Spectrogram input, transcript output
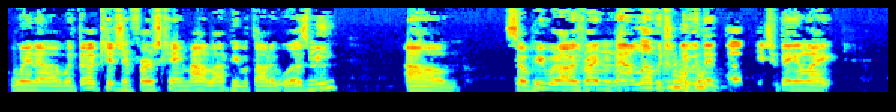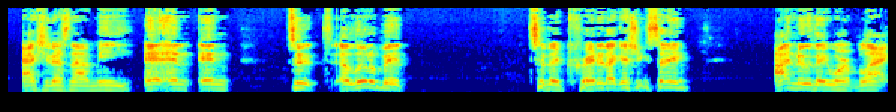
when uh when Thug Kitchen first came out, a lot of people thought it was me. Um, so people would always write me, "Man, I love what you did with that Thug Kitchen thing." I'm like, actually, that's not me. And and and to a little bit to their credit, I guess you could say, I knew they weren't black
